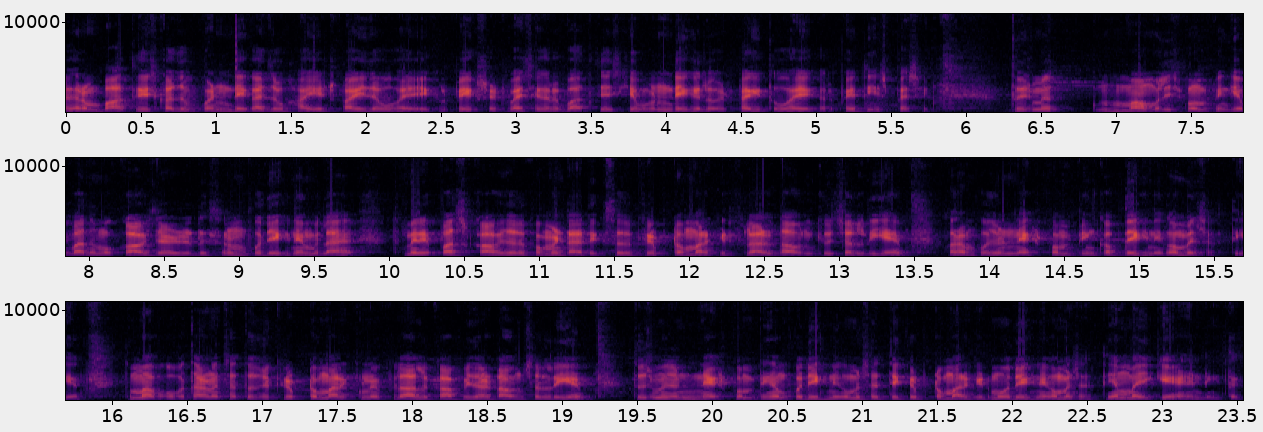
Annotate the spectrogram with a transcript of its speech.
अगर हम बात करें इसका जो वन डे का जो हाइस्ट प्राइस है, वो है एक रुपये इकसठ पैसे। अगर बात करें इसके वन डे के लोएस्ट प्राइस तो वो है एक रुपये तीस पैसे। तो इसमें मामूली पंपिंग के बाद हमको काफ़ी ज़्यादा रिडक्शन हमको देखने मिला है। तो मेरे पास काफ़ी ज़्यादा कमेंट आ रही है क्रिप्टो मार्केट फ़िलहाल डाउन क्यों चल रही है और हमको जो नेक्स्ट पंपिंग कब देखने को मिल सकती है। तो मैं आपको बताना चाहता हूँ जो क्रिप्टो मार्केट में फ़िलहाल काफ़ी ज़्यादा डाउन चल रही है तो इसमें जो नेक्स्ट पंपिंग हमको देखने को मिल सकती है क्रिप्टो मार्केट में, वो देखने को मिल सकती है मई के एंडिंग तक।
